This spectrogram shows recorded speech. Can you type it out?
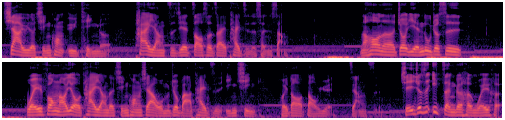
下雨的情况，雨停了，太阳直接照射在太子的身上，然后呢，就沿路就是微风，然后又有太阳的情况下，我们就把太子迎请回到道院，这样子，其实就是一整个很违和、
